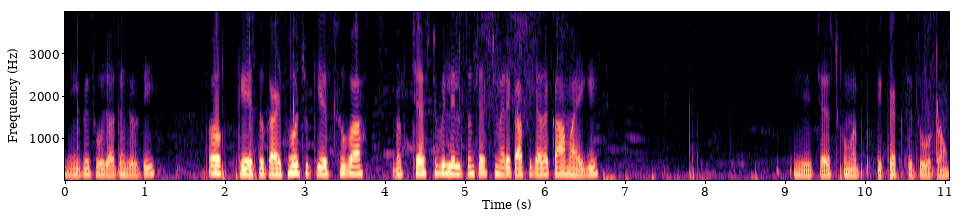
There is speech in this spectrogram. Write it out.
यहीं पे सो जाते हैं जल्दी। ओके तो गाइस हो चुकी है सुबह। मैं चेस्ट भी ले लेता हूँ चेस्ट मेरे काफ़ी ज़्यादा काम आएगी। ये चेस्ट को मैं पिकैक्स से तोड़ रहा हूँ।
